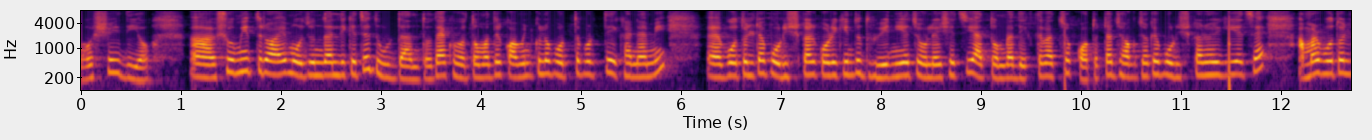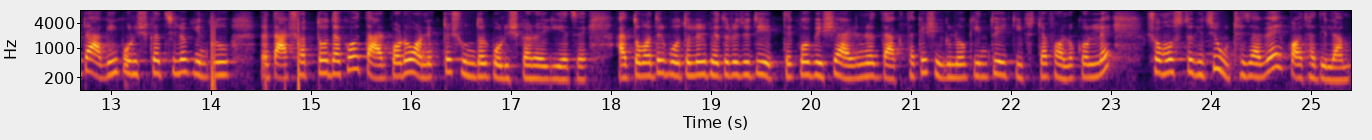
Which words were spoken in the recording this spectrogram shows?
অবশ্যই দিও। সুমিত রয় মজুমদার লিখেছে, দুর্দান্ত। দেখো, তোমাদের কমেন্টগুলো পড়তে পড়তে এখানে আমি বোতলটা পরিষ্কার করে কিন্তু ধুয়ে নিয়ে চলে এসেছি আর তোমরা দেখতে পাচ্ছ কতটা ঝকঝকে পরিষ্কার হয়ে গিয়েছে। আমার বোতলটা আগেই পরিষ্কার ছিল কিন্তু তা সত্ত্বেও দেখো তারপরেও অনেকটা সুন্দর পরিষ্কার হয়ে গিয়েছে। আর তোমাদের বোতলের ভেতরে যদি এর থেকেও বেশি আয়রনের দাগ থাকে সেগুলোও কিন্তু এই টিপসটা ফলো করলে সমস্ত কিছু উঠে যাবে কথা দিলাম।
